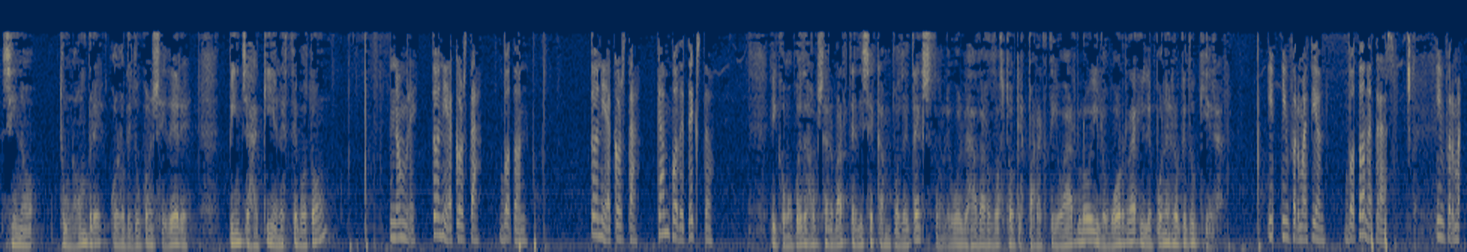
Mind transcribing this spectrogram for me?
sino tu nombre o lo que tú consideres. Pinchas aquí en este botón. Nombre, Tony Acosta. Botón. Tony Acosta. Campo de texto. Y como puedes observar, te dice campo de texto. Le vuelves a dar dos toques para activarlo y lo borras y le pones lo que tú quieras. Información. Botón atrás. Información.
